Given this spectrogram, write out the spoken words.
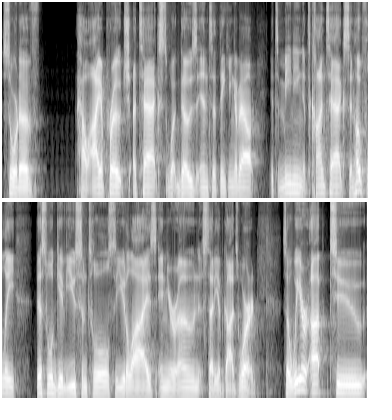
sort of how I approach a text, what goes into thinking about its meaning, its context, and hopefully this will give you some tools to utilize in your own study of God's Word. So we are up to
